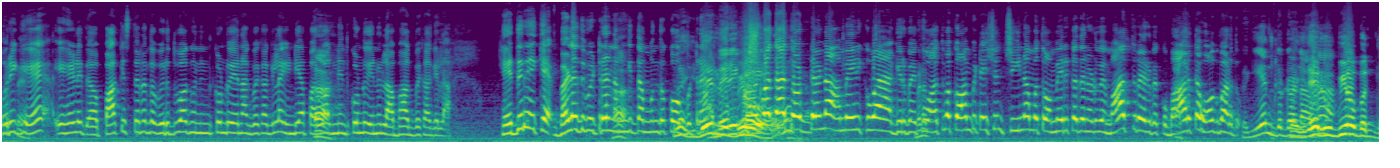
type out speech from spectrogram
ಅವರಿಗೆ ಹೇಳಿದ ಪಾಕಿಸ್ತಾನದ ವಿರುದ್ಧವಾಗಿ ನಿಂತ್ಕೊಂಡು ಏನಾಗಬೇಕಾಗಿಲ್ಲ ಇಂಡಿಯಾ ಪರವಾಗಿ ನಿಂತ್ಕೊಂಡು ಏನು ಲಾಭ ಆಗ್ಬೇಕಾಗಿಲ್ಲ. ಹೆದರಿಕೆ ಬೆಳೆದು ಬಿಟ್ರೆ ನಮ್ಗಿಂತ ಮುಂದಕ್ಕೆ ಹೋಗ್ಬಿಟ್ರೆ ವಿಶ್ವದ ದೊಡ್ಡಣ್ಣ ಅಮೆರಿಕ ಆಗಿರ್ಬೇಕು ಅಥವಾ ಕಾಂಪಿಟೇಷನ್ ಚೀನಾ ಮತ್ತು ಅಮೆರಿಕದ ನಡುವೆ ಮಾತ್ರ ಇರಬೇಕು. ಭಾರತ ಹೋಗಬಾರದು. ಏನು ದೊಡ್ಡ? ರುಬಿಯೋ ಬಂದ.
